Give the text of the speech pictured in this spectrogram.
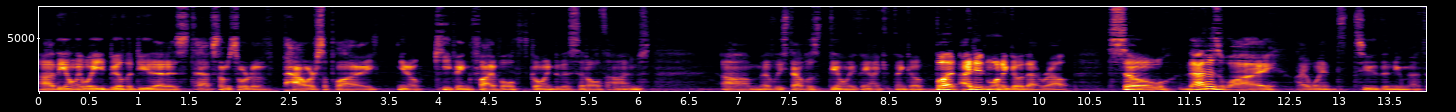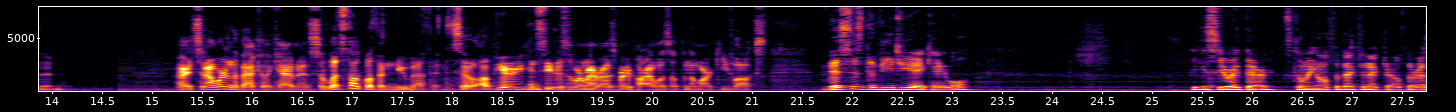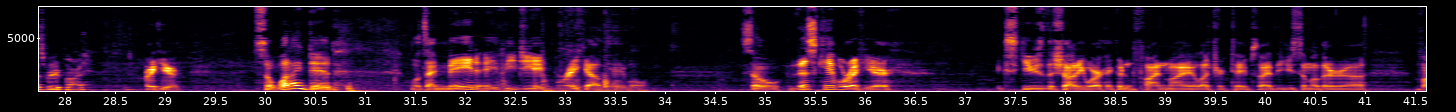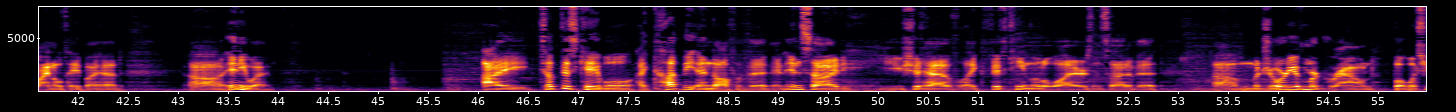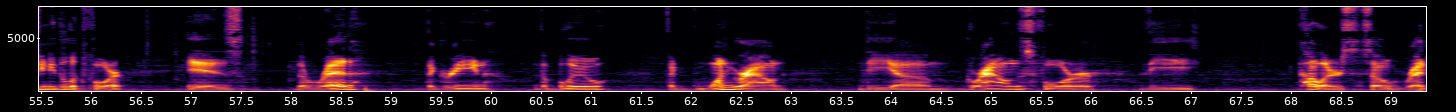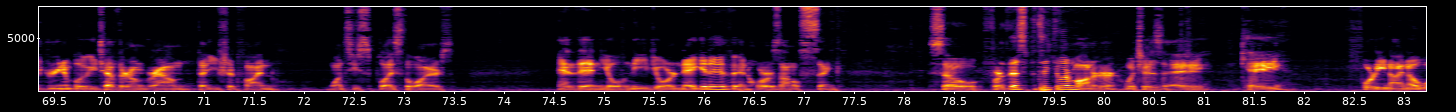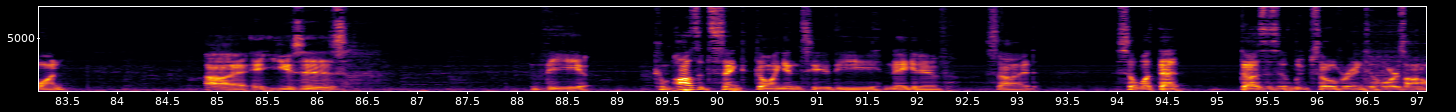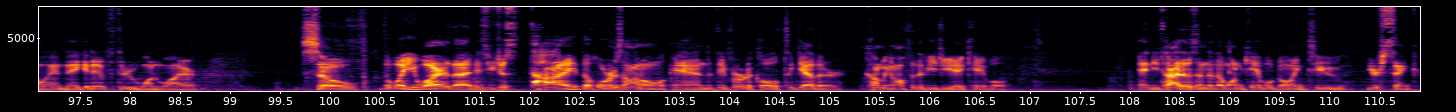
Uh, the only way you'd be able to do that is to have some sort of power supply, you know, keeping 5 volts going to this at all times. Um, at least that was the only thing I could think of. But I didn't want to go that route. So that is why I went to the new method. All right, so now we're in the back of the cabinet. So let's talk about the new method. So up here, you can see this is where my Raspberry Pi was up in the marquee box. This is the VGA cable. You can see right there, it's coming off of that connector off the Raspberry Pi, right here. So what I did was I made a VGA breakout cable. So this cable right here excuse the shoddy work. I couldn't find my electric tape, so I had to use some other uh, vinyl tape I had. Uh, anyway, I took this cable, I cut the end off of it, and inside you should have like 15 little wires inside of it. Uh, majority of them are ground, but what you need to look for is the red, the green, the blue, the one ground, the um, grounds for the colors. So red, green, and blue each have their own ground that you should find once you splice the wires. And then you'll need your negative and horizontal sync. So for this particular monitor, which is a K4901, uh, it uses the composite sync going into the negative side. So what that does is it loops over into horizontal and negative through one wire. So the way you wire that is you just tie the horizontal and the vertical together coming off of the VGA cable. And you tie those into the one cable going to your sync.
